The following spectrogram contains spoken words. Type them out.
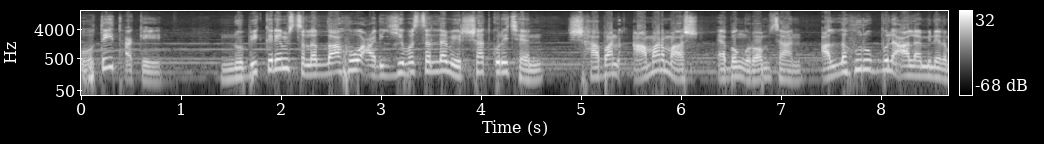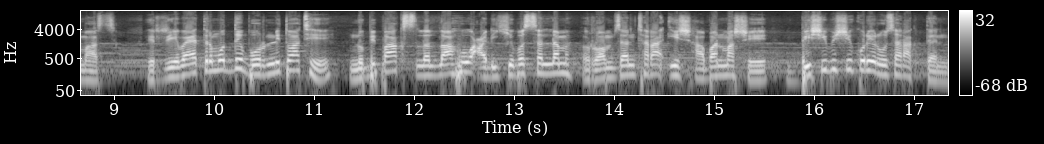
হতেই থাকে। নবী করিম সাল্লাহ আলিহি ওয়াসাল্লাম ইরশাদ করেছেন সাবান আমার মাস এবং রমজান আল্লাহ রব্বুল আলমিনের মাস। রেবায়াতের মধ্যে বর্ণিত আছে, নবী পাক সাল্লাহ আলিহি ওয়াসাল্লাম রমজান ছাড়া এই সাবান মাসে বেশি বেশি করে রোজা রাখতেন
